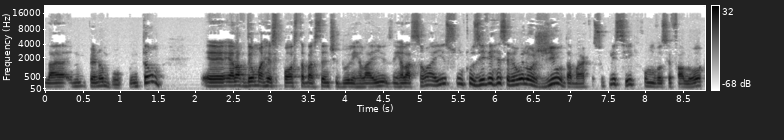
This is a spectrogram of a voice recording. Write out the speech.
lá em Pernambuco. Então, é, ela deu uma resposta bastante dura em, em, relação a isso, inclusive recebeu um elogio da marca Suplicy, que, como você falou,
